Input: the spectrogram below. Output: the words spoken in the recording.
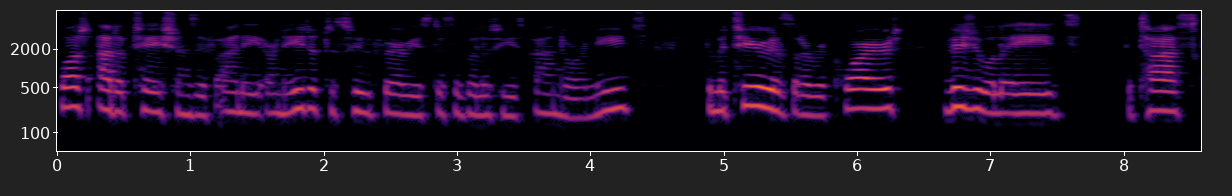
what adaptations, if any, are needed to suit various disabilities and or needs, the materials that are required, visual aids, the task,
